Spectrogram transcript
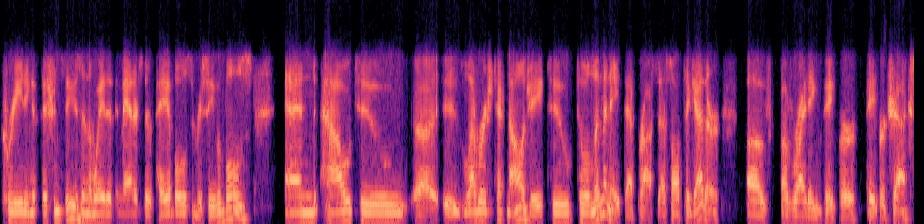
creating efficiencies in the way that they manage their payables and receivables and how to uh, leverage technology to to eliminate that process altogether of of writing paper paper checks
